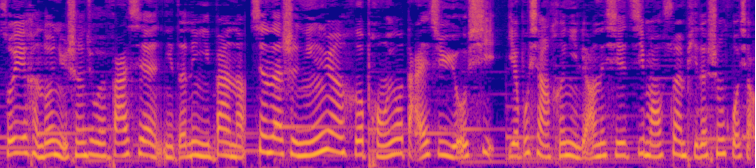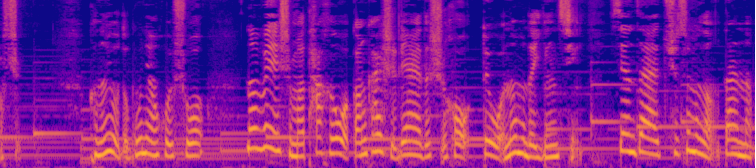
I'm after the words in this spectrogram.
所以很多女生就会发现，你的另一半呢，现在是宁愿和朋友打一局游戏，也不想和你聊那些鸡毛蒜皮的生活小事。可能有的姑娘会说，那为什么他和我刚开始恋爱的时候对我那么的殷勤，现在却这么冷淡呢？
